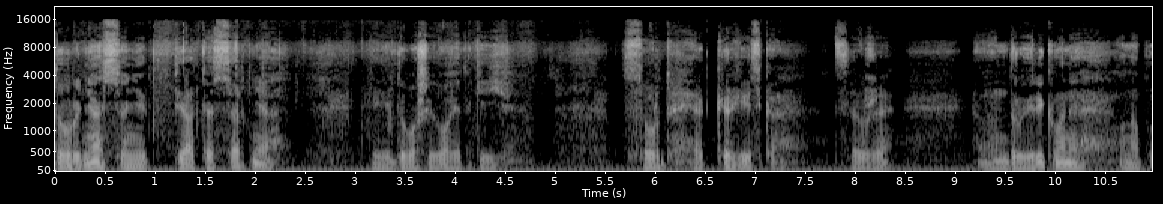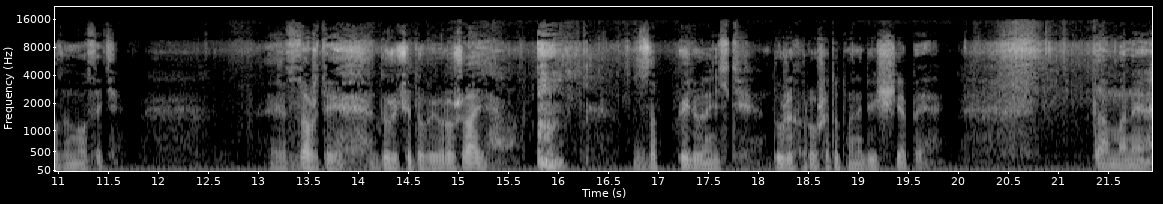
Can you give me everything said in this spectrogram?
Доброго дня, сьогодні 5 серпня і до вашої уваги такий сорт, як киргизька. Це вже е, другий рік в мене вона плодоносить. Е, Завжди дуже чудовий врожай. Запилюваність дуже хороша. Тут в мене дві щепи. Там в мене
